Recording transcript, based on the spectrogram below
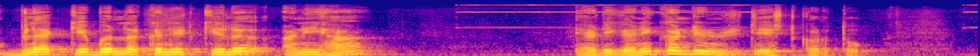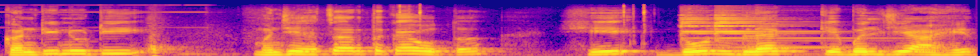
ब्लॅक केबलला कनेक्ट केलं आणि हा या ठिकाणी कंटिन्युटी टेस्ट करतो. कंटिन्युटी म्हणजे ह्याचा अर्थ काय होतं? हे दोन ब्लॅक केबल जे आहेत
